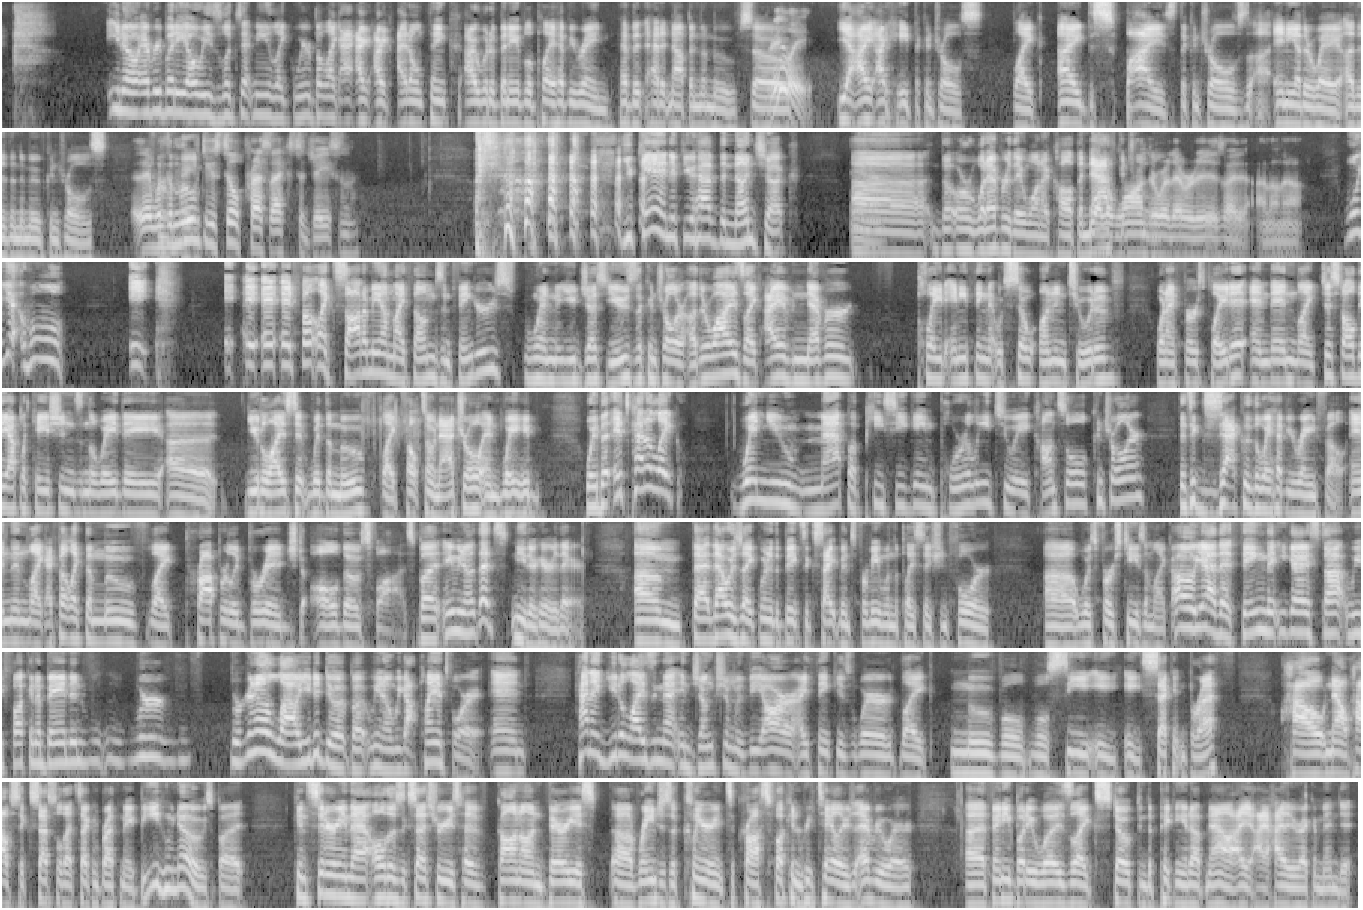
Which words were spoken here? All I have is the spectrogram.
you know, everybody always looks at me like weird, but like I, I, I don't think I would have been able to play Heavy Rain had it had it not been the move. So really, yeah, I, I hate the controls. Like I despise the controls uh, any other way other than the move controls. Uh, with the move, do you still press X to Jason? you can if you have the nunchuck, yeah. uh, the or whatever they want to call it, the yeah, the wand or whatever it is. I I don't know. Well, yeah, well, it it, it, it, felt like sodomy on my thumbs and fingers when you just use the controller otherwise like i have never played anything that was so unintuitive when i first played it and then like just all the applications and the way they uh utilized it with the move like felt so natural and way way but it's kind of like when you map a pc game poorly to a console controller that's exactly the way heavy rain felt and then like i felt like the move like properly bridged all those flaws. But you know, that's neither here or there. Um, that that was like one of the biggest excitements for me when the PlayStation 4 uh, was first teased. I'm like, oh yeah, that thing that you guys thought we fucking abandoned, we're we're gonna allow you to do it, but you know, we got plans for it. And kind of utilizing that injunction with VR, I think, is where like Move will will see a, a second breath. How now how successful that second breath may be, who knows? But considering that all those accessories have gone on various uh, ranges of clearance across fucking retailers everywhere. Uh, if anybody was like stoked into picking it up now, I, I highly recommend it.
